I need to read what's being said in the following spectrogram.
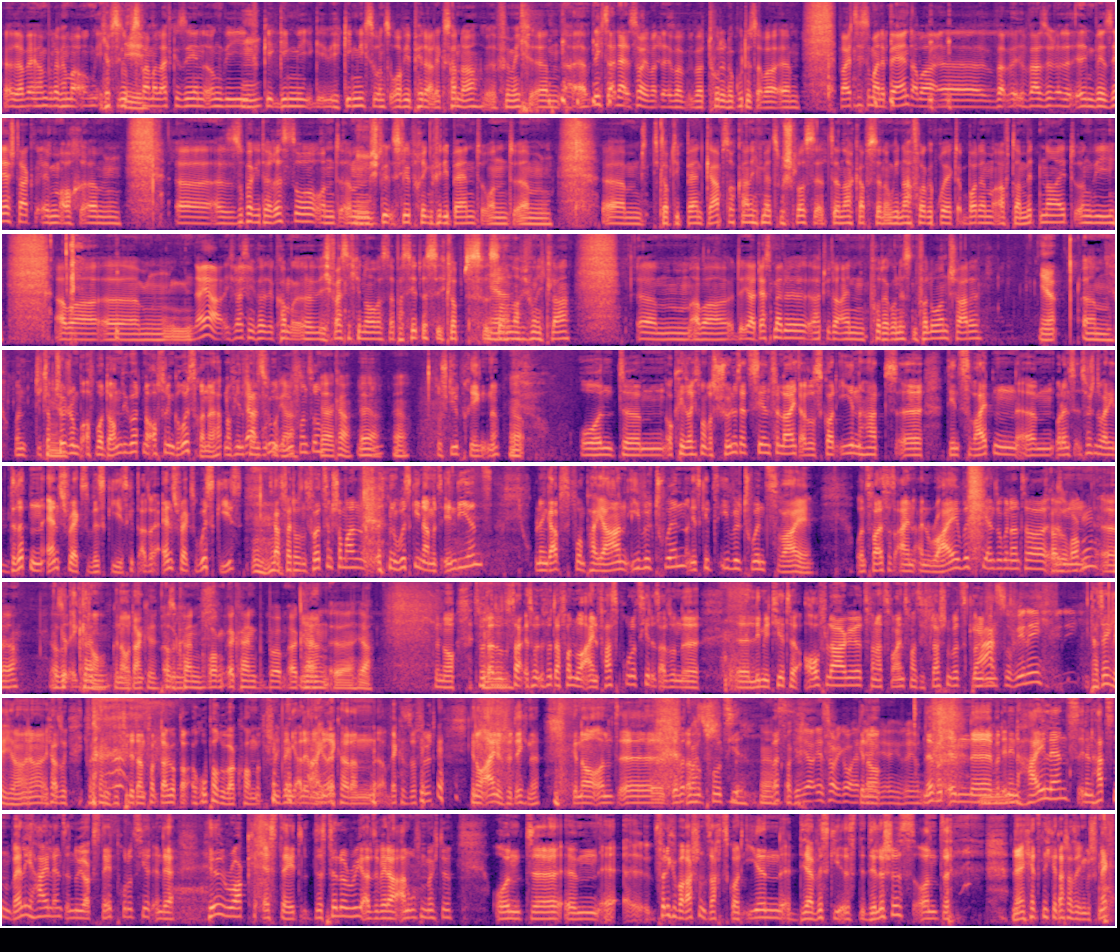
Äh, da haben wir, glaube ich, mal, ich habe sie Nee. zweimal live gesehen. Irgendwie Mhm. ging, ging nicht so ins Ohr wie Peter Alexander äh, für mich. Ähm, äh, nicht, nein, sorry, über, über Tode nur Gutes, aber ähm, war jetzt nicht so meine Band, aber äh, war, war so, äh, eben sehr stark eben auch ähm, äh, also super Gitarrist so und ähm, Mhm. stil, stilprägend für die Band und ähm, ähm, ich glaube, die Band gab es auch gar nicht mehr zum Schluss. Danach gab es dann irgendwie Nachfolgeprojekt Bottom After Midnight irgendwie. Aber ähm, naja, ich weiß nicht, komm, äh, ich weiß nicht genau, was da passiert ist. Ich glaube, das ist Ja. auch nach wie vor nicht klar. Ähm, aber ja, Death Metal hat wieder einen Protagonisten verloren, schade. Ja. Ähm, Und ich glaube, Children of Bodom, die gehörten auch zu den größeren, ne? hatten auf jeden Fall einen guten ja. Ruf und so. Ja, klar. Ja, ja, ja. So stilprägend, ne? ja. Und ähm, okay, soll ich jetzt mal was Schönes erzählen vielleicht? Also Scott Ian hat äh, den zweiten ähm, oder inzwischen sogar den dritten Anthrax Whisky. Es gibt also Anthrax Whiskys. Es gab 2014 schon mal einen Whisky namens Indians und dann gab es vor ein paar Jahren Evil Twin und jetzt gibt's Evil Twin 2. Und zwar ist das ein, ein Rye Whisky, ein sogenannter. Also ähm, Roggen? Äh, ja. Also äh, kein, genau, genau, danke. Also genau. kein Roggen, äh, kein, äh, kein, äh, ja. Genau. Es wird Mhm. also sozusagen, es wird, es wird davon nur ein Fass produziert, ist also eine äh, limitierte Auflage. 222 Flaschen wird es geben. Was? So wenig? Tatsächlich, ja, ja. Ich, also, ich weiß gar nicht, wie viele dann von da überhaupt nach Europa rüberkommen. Wahrscheinlich werden die alle in Amerika dann äh, weggesüffelt. Genau, eine für dich, ne? Genau, und äh, der wird also produziert. Ja. Was? Okay, ja, ja, sorry, go ahead. Genau. Ja, ja. Ne, wird in äh, wird in den Highlands, in den Hudson Valley Highlands in New York State produziert, in der Hill Rock Estate Distillery, also wer da anrufen möchte. Und äh, ähm, äh, äh, völlig überraschend sagt Scott Ian, der Whisky ist delicious und äh, ne, ich hätte es nicht gedacht, dass er ihm geschmeckt.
